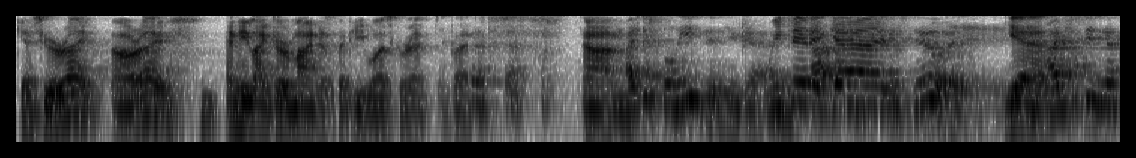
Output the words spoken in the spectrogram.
guess you were right. All right. And he liked to remind us that he was correct. But um, I just believed in you guys. We did it, I guys. You could do it. Yeah. I just didn't know.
